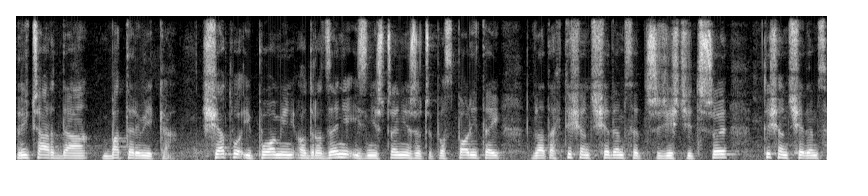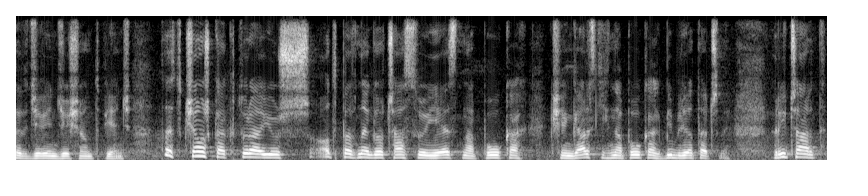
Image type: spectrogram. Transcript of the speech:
Richarda Butterwicka. Światło i płomień, odrodzenie i zniszczenie Rzeczypospolitej w latach 1733-1795. To jest książka, która już od pewnego czasu jest na półkach księgarskich, na półkach bibliotecznych. Richard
